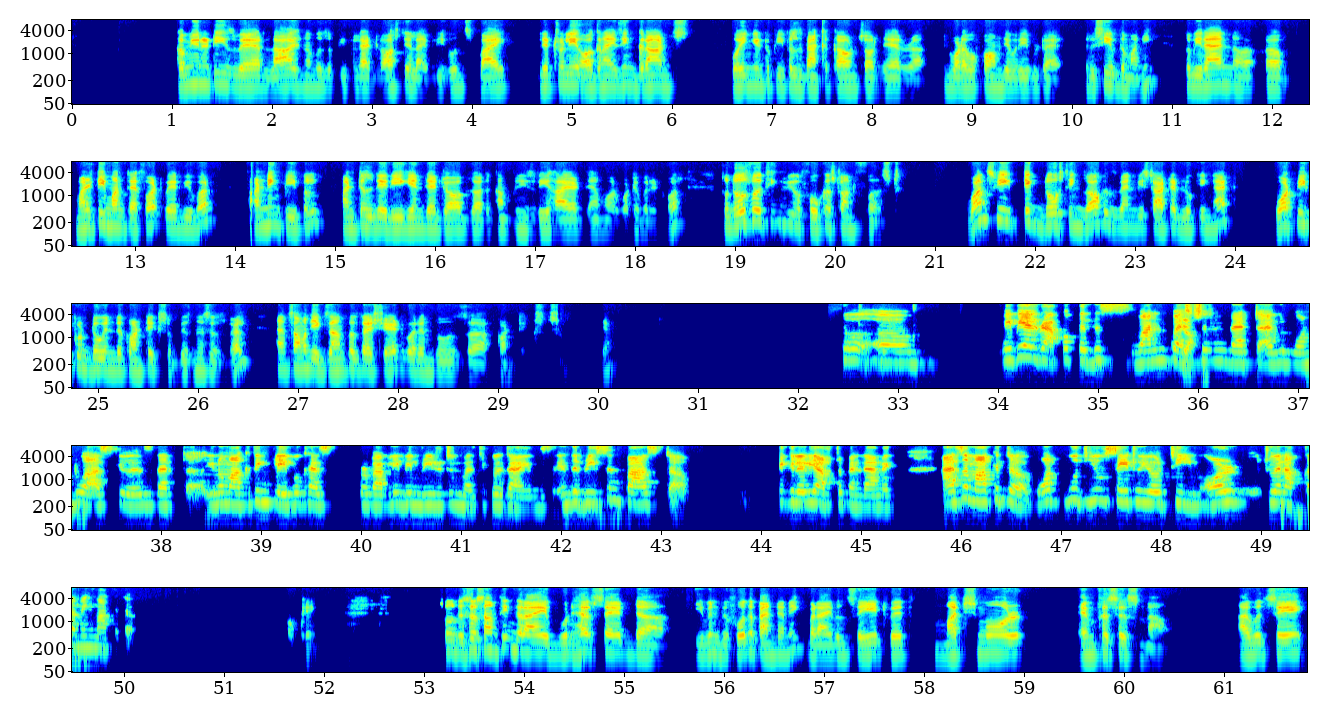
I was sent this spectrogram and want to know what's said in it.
communities where large numbers of people had lost their livelihoods by literally organizing grants going into people's bank accounts or their uh, in whatever form they were able to uh, receive the money. So we ran a, a multi-month effort where we were funding people until they regained their jobs or the companies rehired them or whatever it was. So those were things we were focused on first. Once we tick those things off is when we started looking at what we could do in the context of business as well. And some of the examples I shared were in those uh, contexts. Yeah. So um, maybe I'll wrap up with this one question that I would want to ask you is that, uh, you know, marketing playbook has probably been rewritten multiple times. In the recent past, uh, particularly after pandemic, as a marketer, what would you say to your team or to an upcoming marketer? Okay. So this is something that I would have said uh, even before the pandemic, but I will say it with much more emphasis now. I would say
